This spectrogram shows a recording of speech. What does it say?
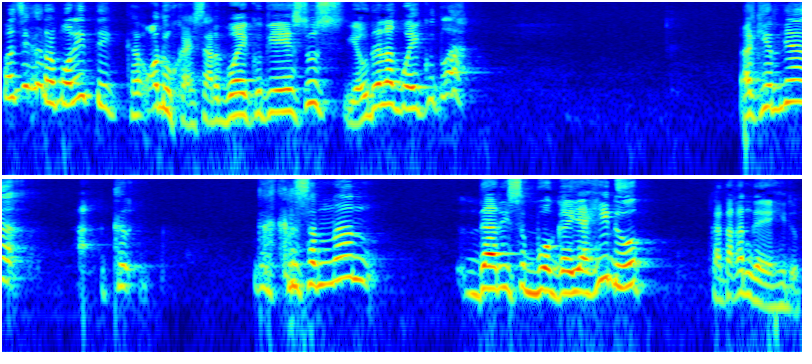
Pasti karena politik. Karena, aduh kaisar gue ikut Yesus, ya udahlah gue ikutlah. Akhirnya ke, kekristenan dari sebuah gaya hidup, katakan gaya hidup.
